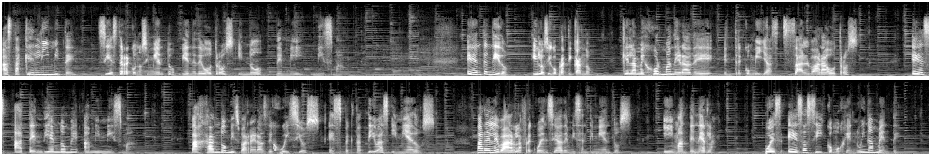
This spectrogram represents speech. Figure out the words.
¿Hasta qué límite si este reconocimiento viene de otros y no de mí misma? He entendido y lo sigo practicando, que la mejor manera de, entre comillas, salvar a otros es atendiéndome a mí misma, bajando mis barreras de juicios, expectativas y miedos para elevar la frecuencia de mis sentimientos y mantenerla, pues es así como genuinamente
